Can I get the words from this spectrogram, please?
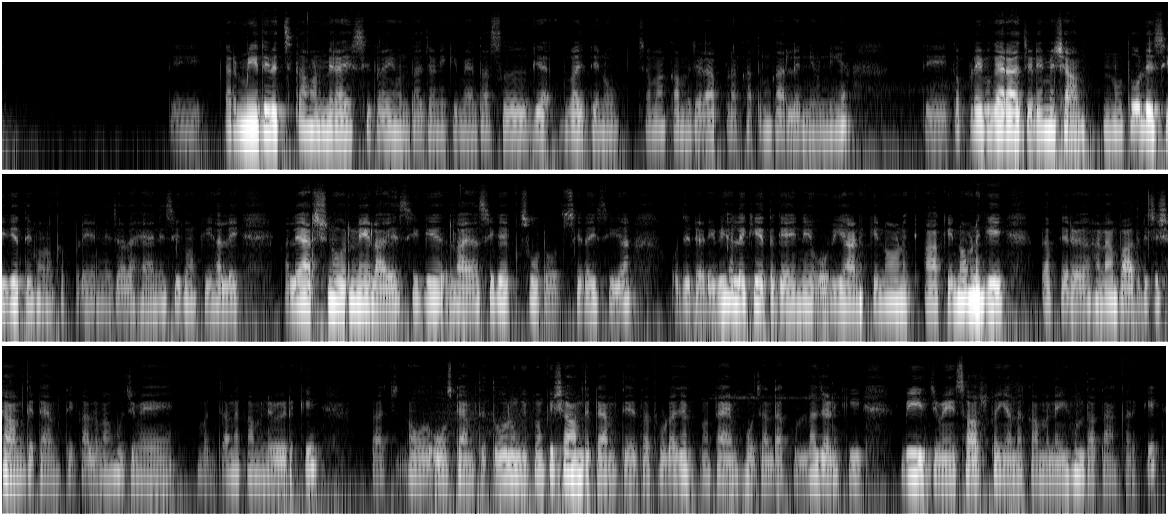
ਤੇ ਗਰਮੀ ਦੇ ਵਿੱਚ ਤਾਂ ਹੁਣ ਮੇਰਾ ਇਸੇ ਤਰ੍ਹਾਂ ਹੀ ਹੁੰਦਾ, ਜਾਣੀ ਕਿ ਮੈਂ 10 ਗਿਆ- ਵਜੇ ਨੂੰ ਜਮਾ ਕੰਮ ਜਿਹੜਾ ਆਪਣਾ ਖਤਮ ਕਰ ਲੈਣੀ ਹੁੰਨੀ ਆ ਤੇ ਕੱਪੜੇ ਵਗੈਰਾ ਜਿਹੜੇ ਮੈਂ ਸ਼ਾਮ ਨੂੰ ਧੋ ਲਏ ਸੀਗੇ ਤੇ ਹੁਣ ਕੱਪੜੇ ਇੰਨੇ ਜ਼ਿਆਦਾ ਹੈ ਨਹੀਂ ਸੀ, ਕਿਉਂਕਿ ਹਲੇ ਹਲੇ ਅਰਸ਼ਨੂਰ ਨੇ ਲਾਏ ਸੀਗੇ, ਲਾਇਆ ਸੀਗਾ ਇੱਕ ਸੂਟ ਉਸੇ ਦਾ ਹੀ ਸੀਗਾ। ਉਹਦੇ ਡੈਡੀ ਵੀ ਹਲੇ ਖੇਤ ਗਏ ਨੇ, ਉਹ ਵੀ ਆਣ ਕੇ ਨਹਾਉਣ, ਆ ਕੇ ਨਹਾਉਣਗੇ। ਤਾਂ ਫਿਰ ਹਨਾ, ਬਾਅਦ ਵਿੱਚ ਸ਼ਾਮ ਦੇ ਟਾਈਮ ਤੇ ਕੱਲ ਵਾਂਗੂ ਜਿਵੇਂ ਮੱਝਾਂ ਦਾ ਕੰਮ ਨਿਬੇੜ ਕੇ ਤਾਂ ਉਸ ਟਾਈਮ ਤੇ ਧੋ ਲੂੰਗੀ ਕਿਉਂਕਿ ਸ਼ਾਮ ਦੇ ਟਾਈਮ ਤੇ ਤਾਂ ਥੋੜਾ ਜਿਹਾ ਟਾਈਮ ਹੋ ਜਾਂਦਾ ਖੁੱਲਾ ਜਾਣੀ ਕਿ ਵੀ ਜਿਵੇਂ ਸਾਫ਼ ਸਫਾਈਆਂ ਦਾ ਕੰਮ ਨਹੀਂ ਹੁੰਦਾ ਤਾਂ ਕਰਕੇ।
